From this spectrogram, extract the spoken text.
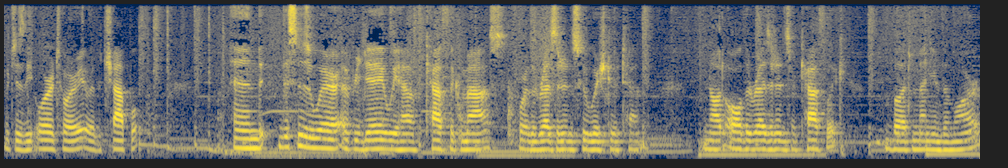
which is the oratory or the chapel. And this is where every day we have Catholic Mass for the residents who wish to attend. Not all the residents are Catholic, but many of them are,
